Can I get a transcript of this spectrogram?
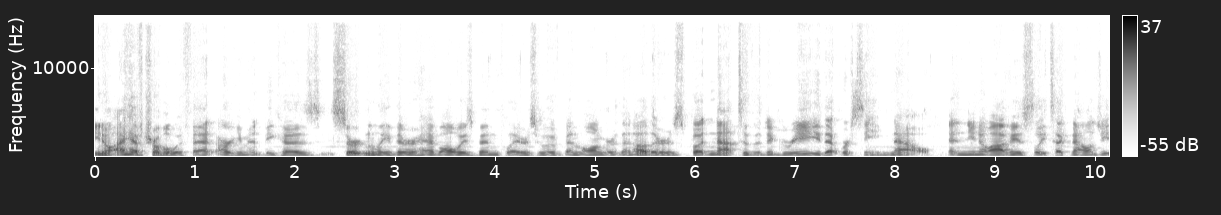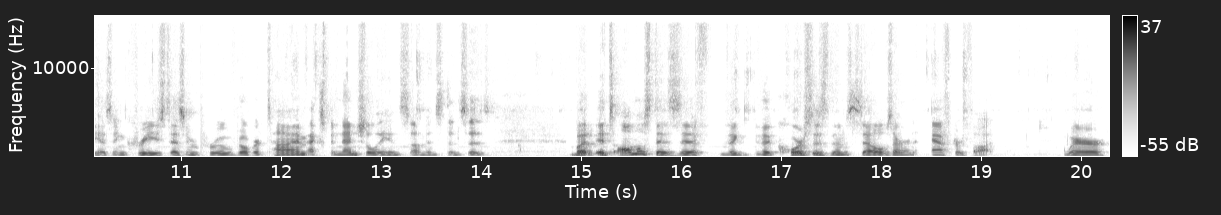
you know, I have trouble with that argument because certainly there have always been players who have been longer than others, but not to the degree that we're seeing now. And, you know, obviously technology has increased, has improved over time exponentially in some instances. But it's almost as if the, the courses themselves are an afterthought where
